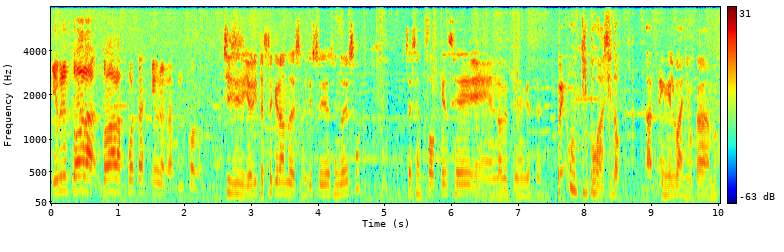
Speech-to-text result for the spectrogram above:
Quiebren todas las todas las puertas, quiebren las solo. Sí, sí, sí, yo ahorita estoy creando eso, yo estoy haciendo eso. Ustedes enfóquense en lo que tienen que hacer. Un tipo haciendo ah, en el baño cagando. Ahí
